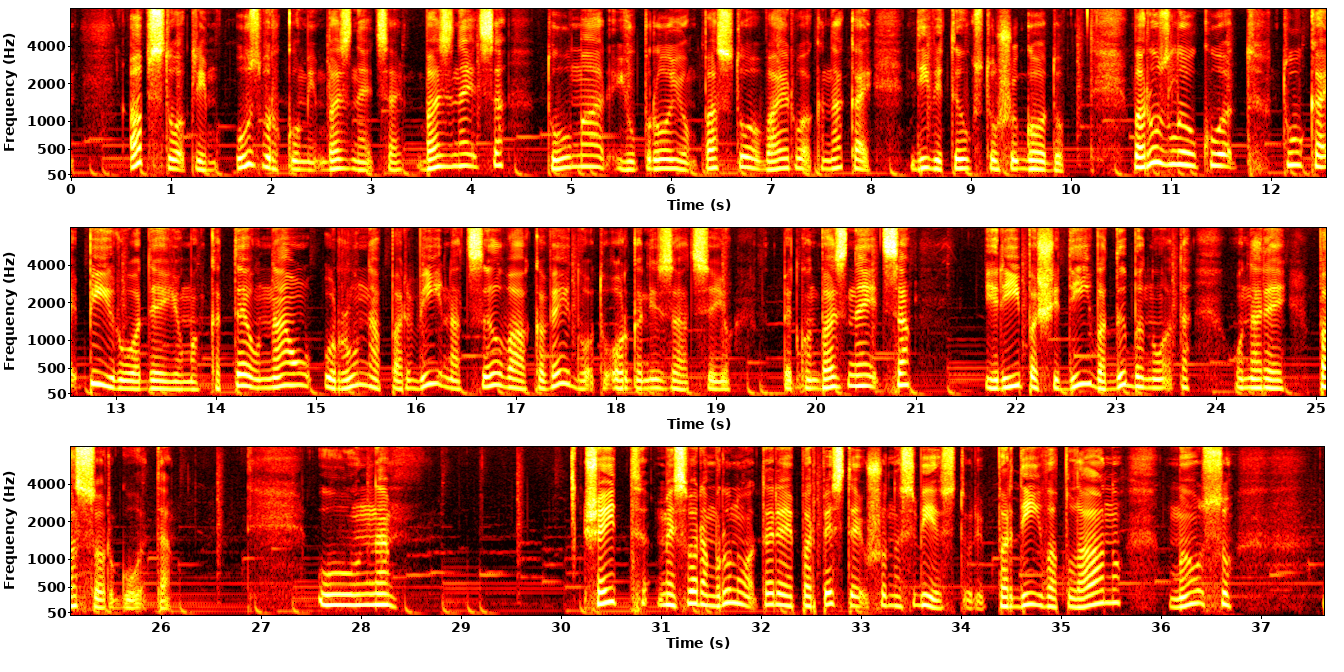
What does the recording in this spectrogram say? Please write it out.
apstokļiem, uzbrukumiem baznēcai. Baznēca tūmār joprojām pasto vairāk nekai 2000 godu. Var uzlūkot tū kā pīrodējuma, ka tev nav runa par vīna cilvēka veidotu organizāciju, bet gan bazneica ir īpaši dīva dibanota un arī pasorgota. Un šeit mēs varam runāt arī par pestēšanas viesturi, par dīva plānu mūsu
